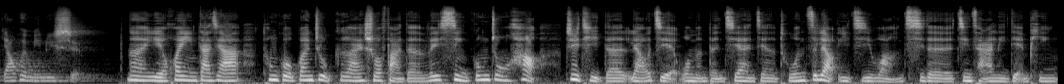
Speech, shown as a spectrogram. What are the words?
杨慧明律师。那也欢迎大家通过关注“个案说法”的微信公众号，具体的了解我们本期案件的图文资料以及往期的精彩案例点评。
